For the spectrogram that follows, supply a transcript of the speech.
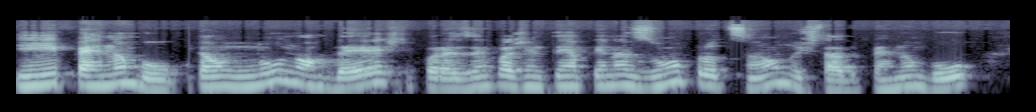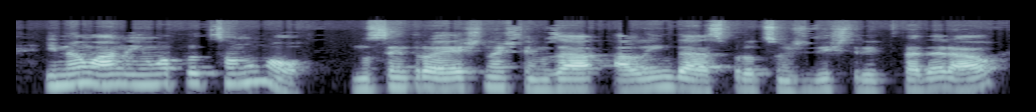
e Pernambuco. Então, no Nordeste, por exemplo, a gente tem apenas uma produção no estado de Pernambuco, e não há nenhuma produção no Norte. No Centro-Oeste, nós temos, a, além das produções do Distrito Federal,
